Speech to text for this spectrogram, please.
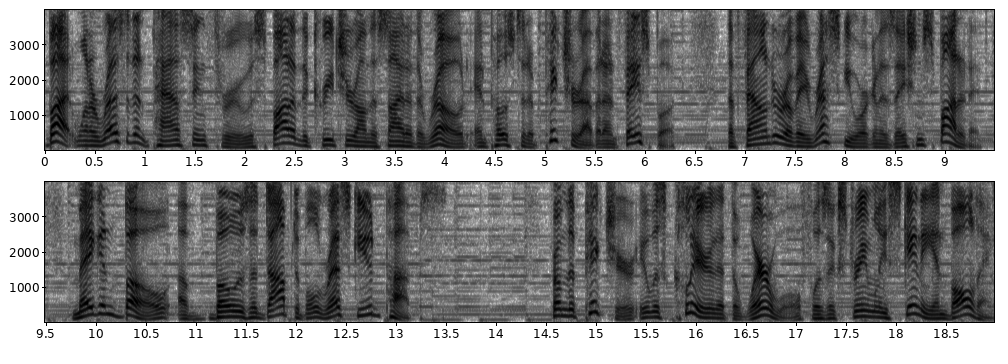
But when a resident passing through spotted the creature on the side of the road and posted a picture of it on Facebook, the founder of a rescue organization spotted it Megan Bow of Bow's Adoptable Rescued Pups. From the picture, it was clear that the werewolf was extremely skinny and balding.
